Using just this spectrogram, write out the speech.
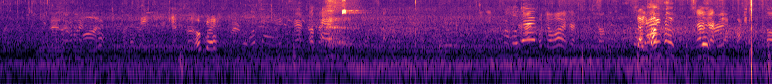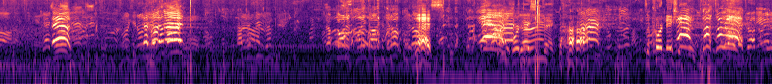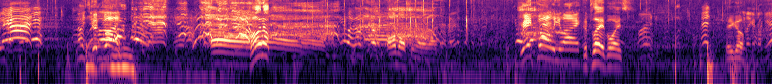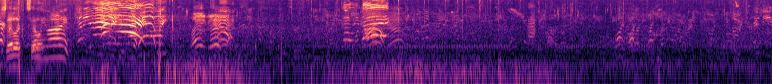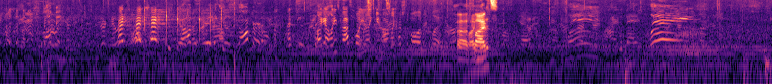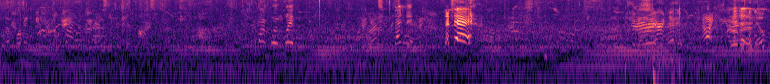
Okay. Yeah, you going for the Ed! Yeah, go down! Stepped on it, play guys, get up, get up! Yes. Coordination thing. It's a coordination thing. Nice, good oh. ball. Follow it up. Almost another one. Great ball, Eli. Good play, boys. There you go. Settle it. Settle it. Eli. Play good. Like at least basketball, you like you normally catch the ball every play. Uh, Five, five. minutes. Send it. Send it. Nope.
